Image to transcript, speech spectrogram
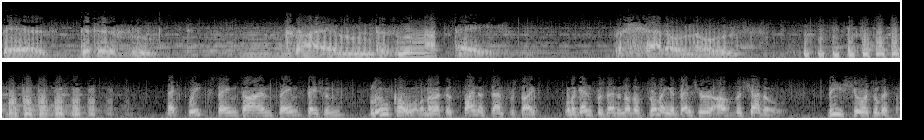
bears bitter fruit. Crime shadow knows. Next week, same time, same station, Blue Coal, America's finest anthracite, will again present another thrilling adventure of the Shadow. Be sure to listen.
